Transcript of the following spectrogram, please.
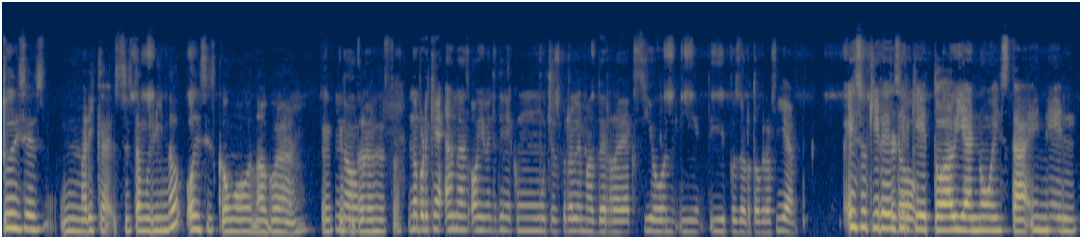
tú dices, marica, esto está muy lindo, o dices como, no, eh, ¿qué No, es esto? No, porque además obviamente tiene como muchos problemas de redacción y, y pues de ortografía. Eso quiere decir Pero- que todavía no está en el,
